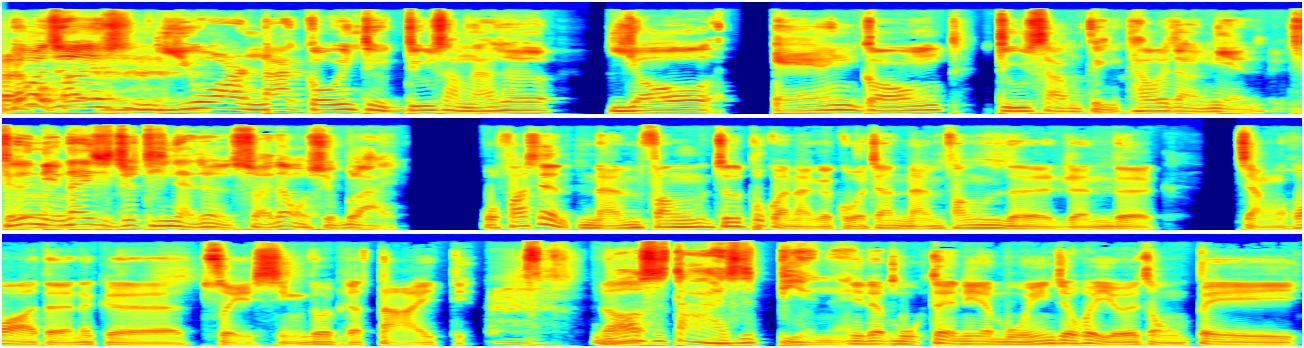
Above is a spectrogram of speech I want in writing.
然后就是 you are not going to do something，他说。You ain't gonna do something，他会这样念，可是连在一起就听起来就很帅，但我学不来。我发现南方就是不管哪个国家，南方的人的讲话的那个嘴型都会比较大一点。然后是大还是扁呢？你的母对你的母音就会有一种被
